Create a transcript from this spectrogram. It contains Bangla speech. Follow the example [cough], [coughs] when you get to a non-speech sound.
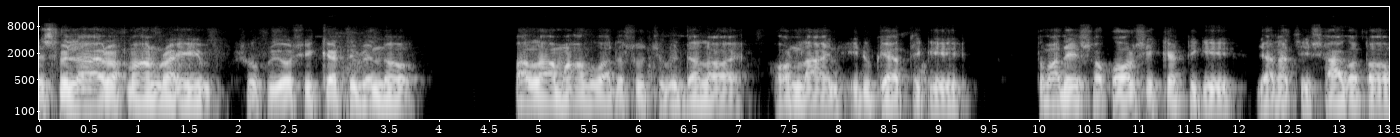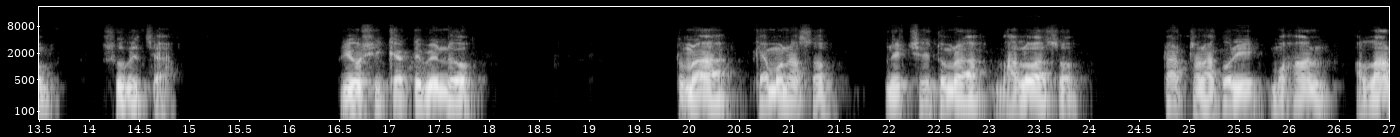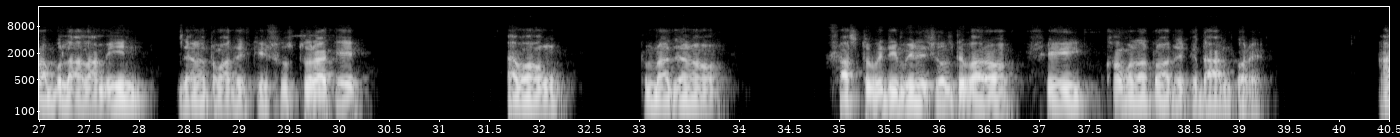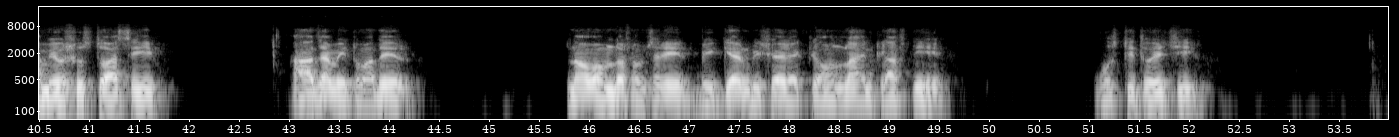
বিসমিল্লাহ রহমান রাহিম। সুপ্রিয় শিক্ষার্থীবৃন্দ, পাল্লা মাহবুব আদর্শ উচ্চ বিদ্যালয় অনলাইন এডুকেয়ার থেকে তোমাদের সকল শিক্ষার্থীকে জানাচ্ছি স্বাগতম, শুভেচ্ছা। প্রিয় শিক্ষার্থীবৃন্দ, তোমরা কেমন আছো? নিশ্চয়ই তোমরা ভালো আছো। প্রার্থনা করি, মহান আল্লাহ রাবুল আলমিন যেন তোমাদেরকে সুস্থ রাখে এবং তোমরা যেন স্বাস্থ্যবিধি মেনে চলতে পারো, সেই ক্ষমতা তোমাদেরকে দান করে। আমিও সুস্থ আছি। আজ আমি তোমাদের নবম, দশম শ্রেণির বিজ্ঞান বিষয়ের একটি অনলাইন ক্লাস নিয়ে উপস্থিত হয়েছি।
